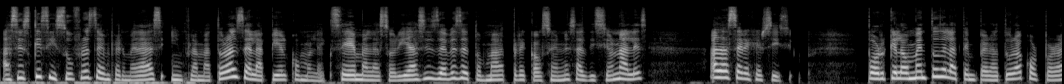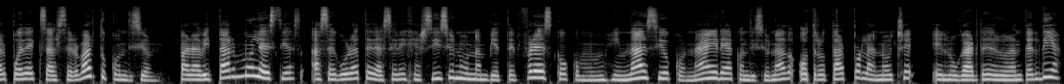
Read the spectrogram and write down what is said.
Así es que si sufres de enfermedades inflamatorias de la piel como la eczema, la psoriasis, debes de tomar precauciones adicionales al hacer ejercicio, porque el aumento de la temperatura corporal puede exacerbar tu condición. Para evitar molestias, asegúrate de hacer ejercicio en un ambiente fresco, como un gimnasio con aire acondicionado o trotar por la noche en lugar de durante el día.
